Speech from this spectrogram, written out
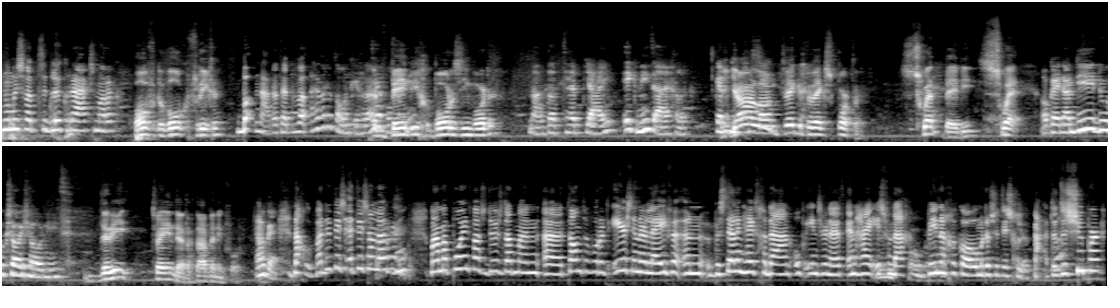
Noem eens wat leuk raaks, Mark. Boven de wolken vliegen. Bo nou, dat hebben we, hebben we dat al een keer gedaan. Een baby geboren zien worden. Nou, dat heb jij. Ik niet eigenlijk. Ik heb een jaar lang twee keer per week sporten. Sweat baby, sweat. Oké, okay, nou die doe ik sowieso niet. Drie 32, daar ben ik voor. Oké, nou goed, maar dit is, het is een leuk boek. Maar mijn point was dus dat mijn uh, tante voor het eerst in haar leven een bestelling heeft gedaan op internet. En hij is vandaag binnengekomen, dus het is gelukt. Nou, dat is super.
